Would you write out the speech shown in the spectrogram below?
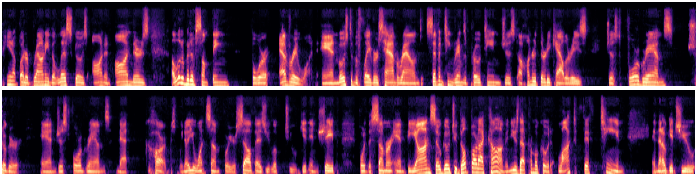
peanut butter brownie. The list goes on and on. There's a little bit of something for everyone. And most of the flavors have around 17 grams of protein, just 130 calories, just four grams sugar, and just four grams net carbs. We know you want some for yourself as you look to get in shape for the summer and beyond. So go to builtbar.com and use that promo code LOCKED15, and that'll get you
